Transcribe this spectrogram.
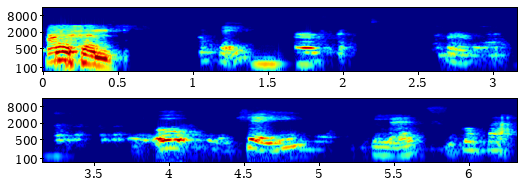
Present. Okay, perfect. Perfect. Okay, let's go back.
